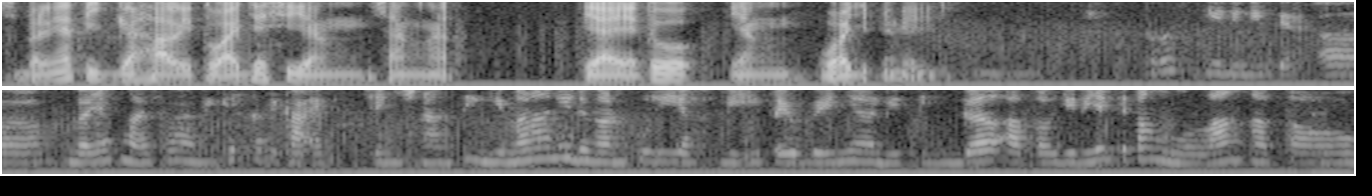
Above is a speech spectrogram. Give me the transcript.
Sebenarnya tiga hal itu aja sih yang sangat ya itu yang wajibnya kayak gitu. Terus gini nih Fir, uh, banyak mahasiswa yang mikir ketika exchange nanti gimana nih dengan kuliah di ITB-nya ditinggal atau jadinya kita ngulang atau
